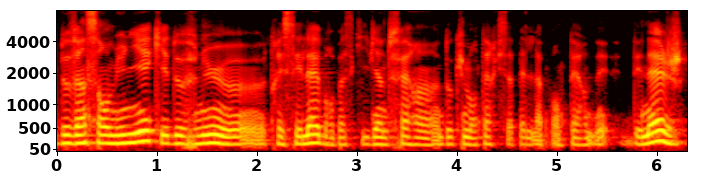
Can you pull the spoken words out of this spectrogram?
de Vincent Munier, qui est devenu euh, très célèbre parce qu'il vient de faire un documentaire qui s'appelle La Panthère des Neiges.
